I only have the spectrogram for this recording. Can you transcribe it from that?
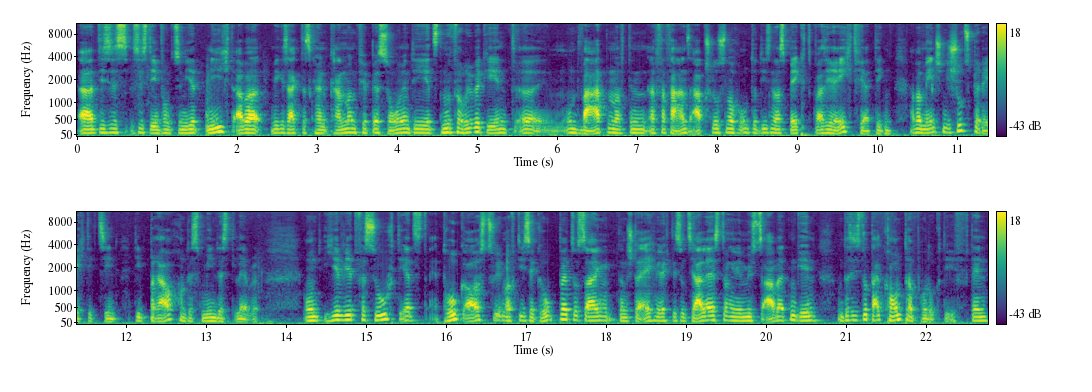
Äh, dieses System funktioniert nicht, aber wie gesagt, das kann, kann man für Personen, die jetzt nur vorübergehend äh, und warten auf den äh, Verfahrensabschluss noch unter diesem Aspekt quasi rechtfertigen. Aber Menschen, die schutzberechtigt sind, die brauchen das Mindestlevel. Und hier wird versucht, jetzt Druck auszuüben auf diese Gruppe, zu sagen, dann streichen wir euch die Sozialleistungen, ihr müsst arbeiten gehen. Und das ist total kontraproduktiv. Denn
